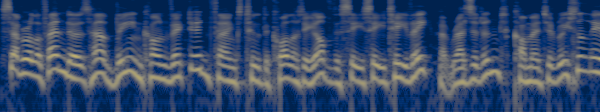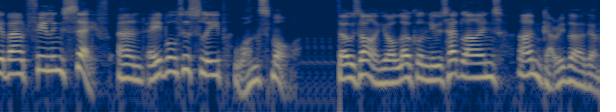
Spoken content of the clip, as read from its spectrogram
Several offenders have been convicted thanks to the quality of the CCTV. A resident commented recently about feeling safe and able to sleep once more. Those are your local news headlines. I'm Gary Burgum.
